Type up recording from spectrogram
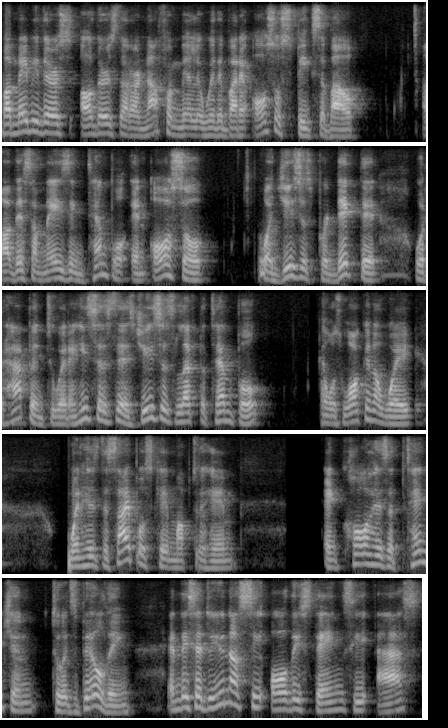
but maybe there's others that are not familiar with it. But it also speaks about uh, this amazing temple and also what Jesus predicted would happen to it. And he says this: Jesus left the temple and was walking away when his disciples came up to him and called his attention to its building, and they said, Do you not see all these things? He asked.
